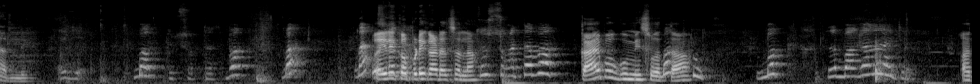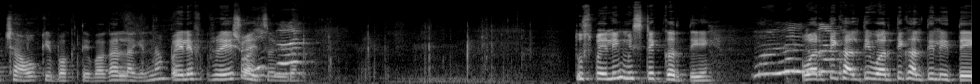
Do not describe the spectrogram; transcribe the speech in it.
हरले? पहिले कपडे काढा चला. काय बघू मी स्वतः? अच्छा ओके बघते. बघायला लागेल ना. पहिले फ्रेश व्हायचं विरा तू स्पेलिंग मिस्टेक करते. वरती खालती वरती खालती लिहिते.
